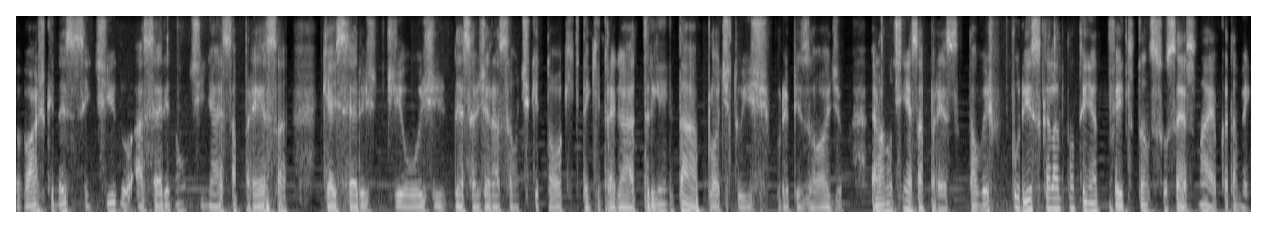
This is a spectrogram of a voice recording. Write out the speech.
eu acho que nesse sentido a série não tinha essa pressa que as séries de hoje, dessa geração TikTok, que tem que entregar 30 plot twists por episódio, ela não tinha essa pressa. Talvez por isso que ela não tenha feito tanto sucesso na época também.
